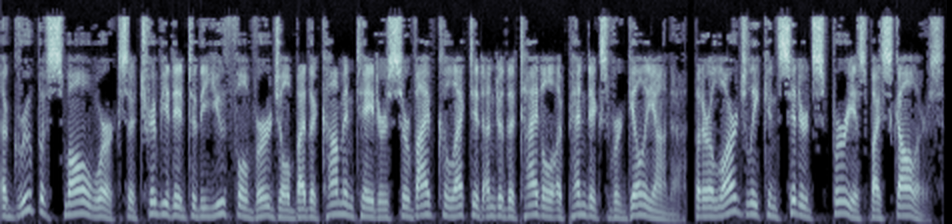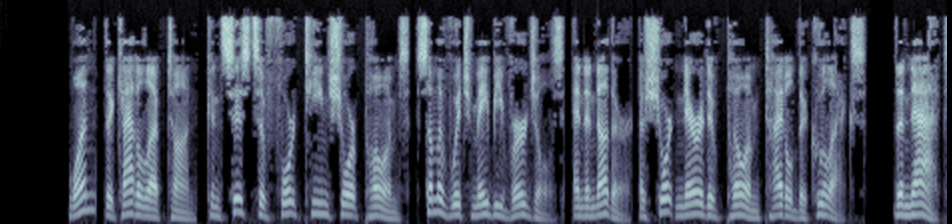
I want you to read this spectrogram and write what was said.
A group of small works attributed to the youthful Virgil by the commentators survive collected under the title Appendix Virgiliana, but are largely considered spurious by scholars. 1. The Catalepton, consists of 14 short poems, some of which may be Virgil's, and another, a short narrative poem titled the Culex the Gnat,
